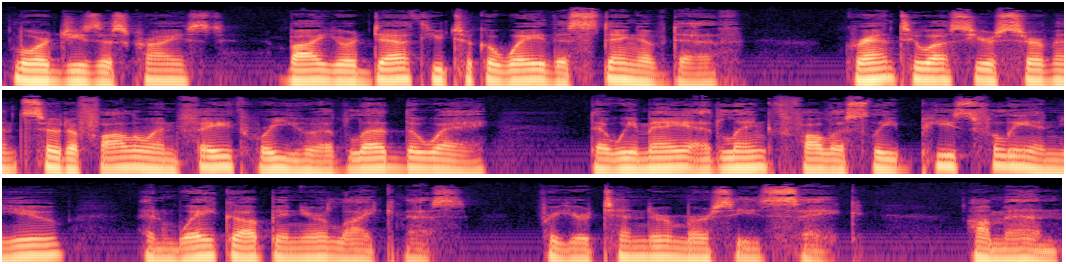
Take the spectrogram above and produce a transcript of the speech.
Lord Jesus Christ, by your death you took away the sting of death. Grant to us, your servants, so to follow in faith where you have led the way, that we may at length fall asleep peacefully in you and wake up in your likeness, for your tender mercy's sake. Amen.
